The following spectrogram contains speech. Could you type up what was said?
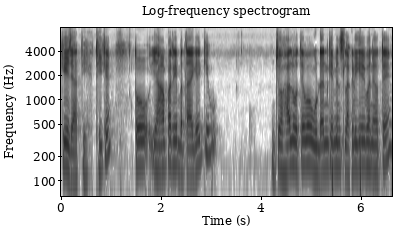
की जाती है, ठीक है? तो यहाँ पर ये बताया गया कि जो हल होते हैं, वो वुडन के मीन्स लकड़ी के भी बने होते हैं,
